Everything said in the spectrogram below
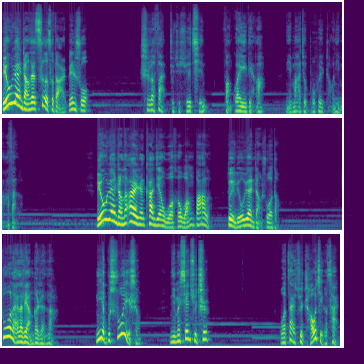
刘院长在策策的耳边说：“吃了饭就去学琴，放乖一点啊，你妈就不会找你麻烦了。”刘院长的爱人看见我和王八了，对刘院长说道：“多来了两个人呐，你也不说一声，你们先去吃，我再去炒几个菜。”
